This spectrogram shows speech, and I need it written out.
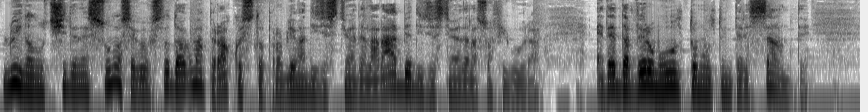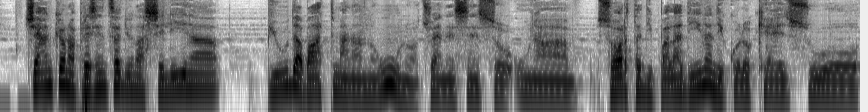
Lui non uccide nessuno, segue questo dogma, però ha questo problema di gestione della rabbia, di gestione della sua figura. Ed è davvero molto molto interessante. C'è anche una presenza di una Selina più da Batman anno 1, cioè nel senso una sorta di paladina di quello che è il suo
